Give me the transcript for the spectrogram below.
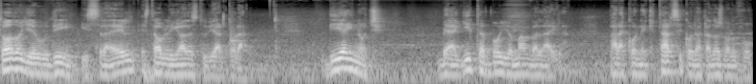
Todo Yehudí, Israel, está obligado a estudiar Torah. Día y noche. Beagita Bo Yomam Balaila. Para conectarse con Akadosh Baruch Hu.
